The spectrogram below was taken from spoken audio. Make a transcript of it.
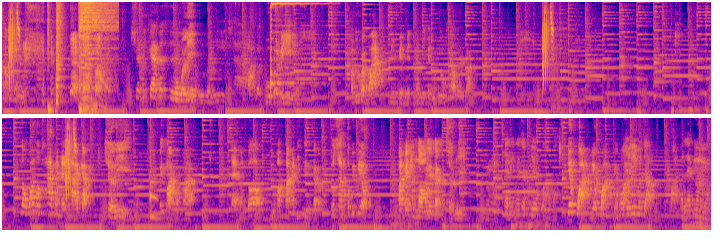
เอาไม่ใช่ชนิก้าก็คือ Blueberry บลูเบอร์รี่ใช่อ่ารสบลูเบอร์รี่เขา ดูก่อนว่ามีเป็นเม็ดมันมีเป็นลูกๆเข้าไปหรือเปล่าเราว่ารสชาติมันคล้ายๆกับเชอร์รี่ไม่ต่างกันมาก แต่มันก็มีความต่างกันนิดนึงกับรสชาติมันก็เปรี้ยวๆมันเป็นทำนองเดียวกับเชอร์รี่อืมแต่นี่น่าจะเปรี้ยวกว่าวะเปรี้ยวกว่าเปรี้ยวกว่าเปรี้ยวเพกราะว่าเชอรี่มันจะหวานเป็นแรกมากกว่า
